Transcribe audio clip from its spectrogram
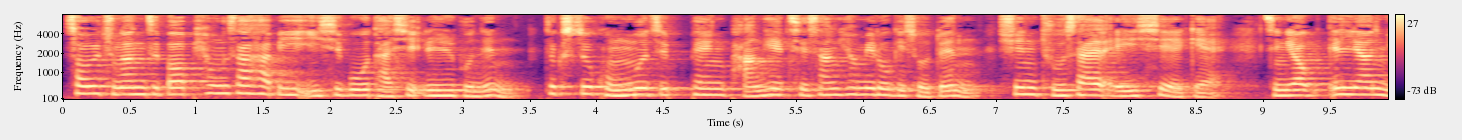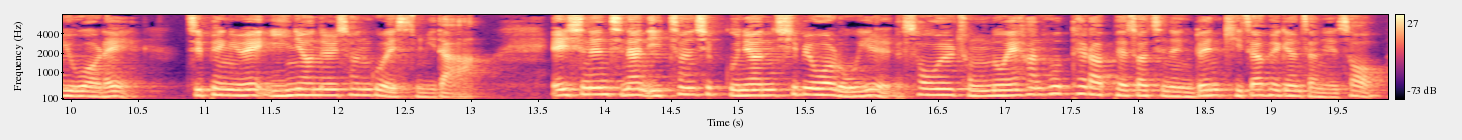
서울중앙지법 형사합의 25-1부는 특수 공무집행 방해치상 혐의로 기소된 52살 A씨에게 징역 1년 6월에 집행유예 2년을 선고했습니다. A씨는 지난 2019년 12월 5일 서울 종로의 한 호텔 앞에서 진행된 기자회견장에서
